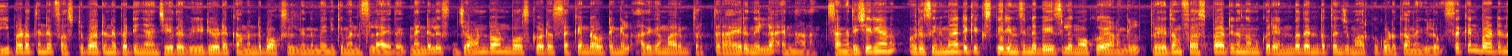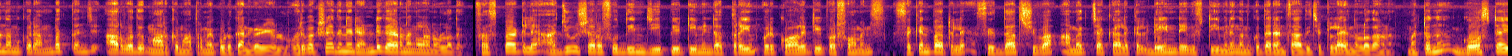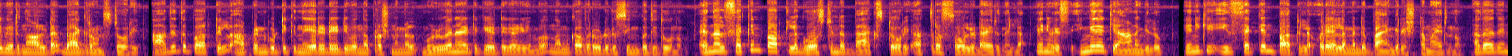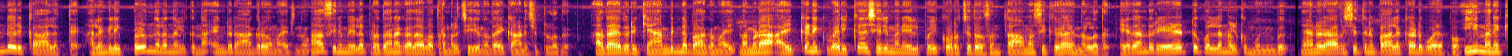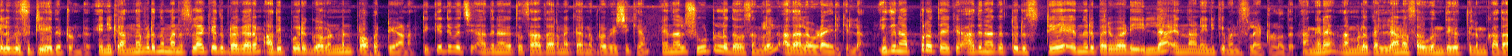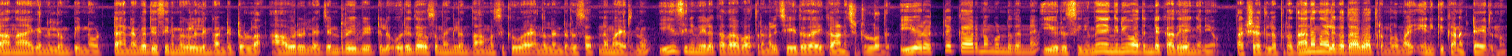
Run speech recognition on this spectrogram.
ഈ പടത്തിന്റെ ഫസ്റ്റ് പാർട്ടിനെ പറ്റി ഞാൻ ചെയ്ത വീഡിയോയുടെ കമന്റ് ബോക്സിൽ നിന്നും എനിക്ക് മനസ്സിലായത് മെന്റലിസ്റ്റ് ജോൺ ഡോൺ ബോസ്കോയുടെ സെക്കൻഡ് ഔട്ടിംഗിൽ അധികമാരും തൃപ്തരായിരുന്നില്ല എന്നാണ്. സംഗതി ശരിയാണ് ഒരു സിനിമാറ്റിക് എക്സ്പീരിയൻസിന്റെ ബേസിൽ നോക്കുകയാണെങ്കിൽ പ്രേതം ഫസ്റ്റ് പാർട്ടിന് നമുക്കൊരു എൺപത് എൺപത്തഞ്ച് മാർക്ക് കൊടുക്കാമെങ്കിലും സെക്കൻഡ് പാർട്ടിന് നമുക്കൊരു അമ്പത്തഞ്ച് അറുപത് മാർക്ക് മാത്രമേ കൊടുക്കാൻ കഴിയുള്ളൂ. ഒരുപക്ഷെ അതിന് രണ്ട് കാരണങ്ങളാണുള്ളത്. ഫസ്റ്റ് പാർട്ടിലെ അജു ഷറഫുദ്ദീൻ ജി പി ടീമിന്റെ അത്രയും ഒരു ക്വാളിറ്റി പെർഫോമൻസ് സെക്കൻഡ് പാർട്ടിലെ സിദ്ധാർത്ഥ് ശിവ അമിത് ചക്കാലക്കൽ ഡെയിൻ ഡേവിസ് ടീമിന് നമുക്ക് തരാൻ സാധിച്ചിട്ടില്ല എന്നുള്ളതാണ്. മറ്റൊന്ന് ഗോസ്റ്റായി വരുന്ന ആളുടെ ബാക്ക്ഗ്രൗണ്ട് സ്റ്റോറി ആദ്യത്തെ പാർട്ടിൽ ആ പെൺകുട്ടിക്ക് നേരിടേണ്ടി വന്ന പ്രശ്നങ്ങൾ മുഴുവനായിട്ട് കേട്ട് കഴിയുമ്പോൾ നമുക്ക് അവരോടൊരു സിമ്പതി തോന്നും. എന്നാൽ സെക്കൻഡ് പാർട്ടിലെ ഗോസ്റ്റിന്റെ ബാക്ക് സ്റ്റോറി അത്ര സോളിഡ് ആയിരുന്നില്ല. എനിവേസ് ഇങ്ങനെയൊക്കെ ആണെങ്കിലും എനിക്ക് ഈ സെക്കൻഡ് പാർട്ടിലെ ഒരു എലമെന്റ് ഭയങ്കര ഇഷ്ടമായിരുന്നു. അതായത് എന്റെ ഒരു കാലത്തെ അല്ലെങ്കിൽ ഇപ്പോഴും നിലനിൽക്കുന്ന എന്റെ ഒരു ആഗ്രഹമായിരുന്നു ആ സിനിമയിലെ പ്രധാന കഥാപാത്രങ്ങൾ ചെയ്യുന്നതായി കാണിച്ചിട്ടുള്ളത്. അതായത് ഒരു ക്യാമ്പിന്റെ ഭാഗമായി നമ്മുടെ ഐക്കണിക് വരിക്കാശ്ശേരി മനയിൽ പോയി കുറച്ചു ദിവസം താമസിക്കുക എന്നുള്ളത്. ഏതാണ്ട് ഒരു ഏഴെട്ട് കൊല്ലങ്ങൾക്ക് മുൻപ് ഞാനൊരു ആവശ്യത്തിന് പാലക്കാട് പോയപ്പോൾ ഈ മനക്കിൽ വിസിറ്റ് ചെയ്തിട്ടുണ്ട്. എനിക്ക് അന്ന് അവിടുന്ന് മനസ്സിലാക്കിയത് പ്രകാരം അതിപ്പോൾ ഒരു ഗവൺമെന്റ് പ്രോപ്പർട്ടിയാണ് ടിക്കറ്റ് വെച്ച് അതിനകത്ത് സാധാരണക്കാരന് പ്രവേശിക്കാം. എന്നാൽ ഷൂട്ടുള്ള ദിവസങ്ങളിൽ അത് അലൗഡ് ആയിരിക്കില്ല. ഇതിനപ്പുറത്തേക്ക് അതിനകത്ത് ഒരു സ്റ്റേ എന്നൊരു പരിപാടി ഇല്ല എന്നാണ് എനിക്ക് മനസ്സിലായിട്ടുള്ളത്. അങ്ങനെ നമ്മൾ കല്യാണ സൗഗന്ധികത്തിലും കഥാനായകനിലും പിന്നെ ഒട്ടനവധി സിനിമകളിലും കണ്ടിട്ടുള്ള ആ ഒരു ലെജൻഡറി വീട്ടിൽ ഒരു ദിവസമെങ്കിലും താമസിക്കുക എന്നുള്ള എന്റെ ഒരു സ്വപ്നമായിരുന്നു ഈ സിനിമയിലെ കഥാപാത്രങ്ങൾ ചെയ്തതായി കാണിച്ചിട്ടുള്ളത്. ഈ ഒരു ഒറ്റ കാരണം കൊണ്ട് തന്നെ ഈ ഒരു സിനിമ എങ്ങനെയോ അതിന്റെ കഥ എങ്ങനെയോ. പക്ഷേ അതിലെ പ്രധാന നാല് കഥാപാത്രങ്ങളുമായി എനിക്ക് കണക്ട് ആയിരുന്നു.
